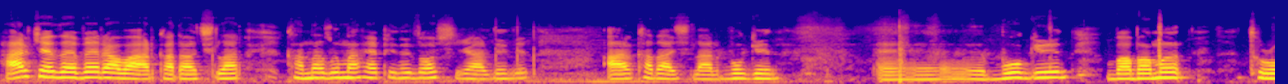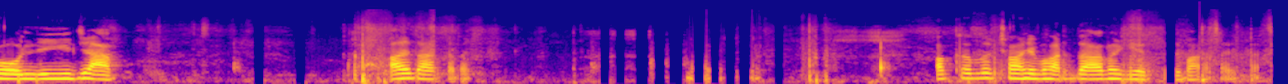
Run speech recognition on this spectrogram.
Herkese merhaba arkadaşlar. Kanalıma hepiniz hoş geldiniz. Arkadaşlar bugün eee, bugün babamı trolleyeceğim. Haydi arkadaş. Akıllı çay bardağını getirdim arkadaşlar.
